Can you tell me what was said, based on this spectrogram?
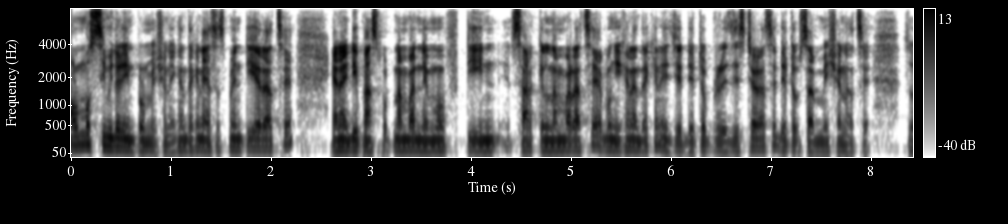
অলমোস্ট সিমিলার ইনফরমেশন এখানে দেখেন অ্যাসেসমেন্ট ইয়ার আছে NID passport number name of TIN circle number আছে, এবং এখানে দেখেন এই যে ডেট অফ রেজিস্টার আছে ডেট অফ সাবমিশন আছে। সো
